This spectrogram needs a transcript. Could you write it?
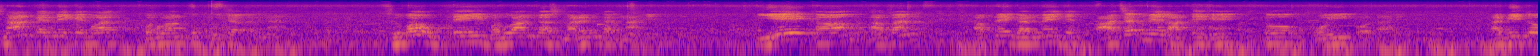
स्नान करने के बाद भगवान को पूजा करना है। सुबह उठते ही भगवान का स्मरण करना है। ये काम अपन अपने घर में जब आचरण में लाते हैं तो वही होता है। अभी तो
